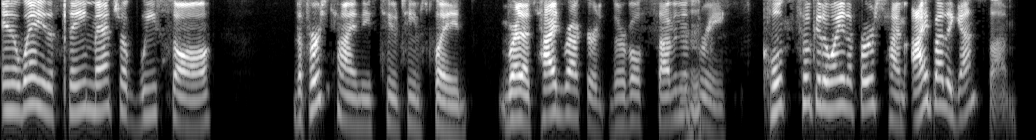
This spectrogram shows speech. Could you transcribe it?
in a way, the same matchup we saw the first time these two teams played. We're at a tied record. They're both 7 and Mhm. three. Colts took it away the first time. I bet against them.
